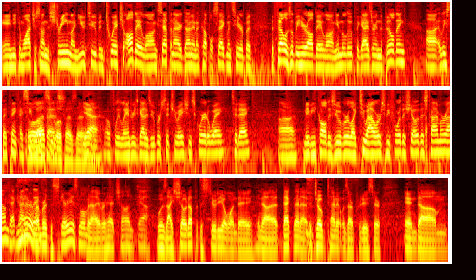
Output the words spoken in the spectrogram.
And you can watch us on the stream on YouTube and Twitch all day long. Seth and I are done in a couple segments here, but the fellows will be here all day long. In the loop, the guys are in the building. Uh, at least I think. I see Well, I Lopez. see Lopez there, Yeah, yeah. hopefully Landry's got his Uber situation squared away today. Uh, maybe he called his Uber like two hours before the show this time around. That kind I of thing. I remember the scariest moment I ever had, Sean. Yeah. Was I showed up at the studio one day, and uh, back then uh, Job Tennant was our producer, and um,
